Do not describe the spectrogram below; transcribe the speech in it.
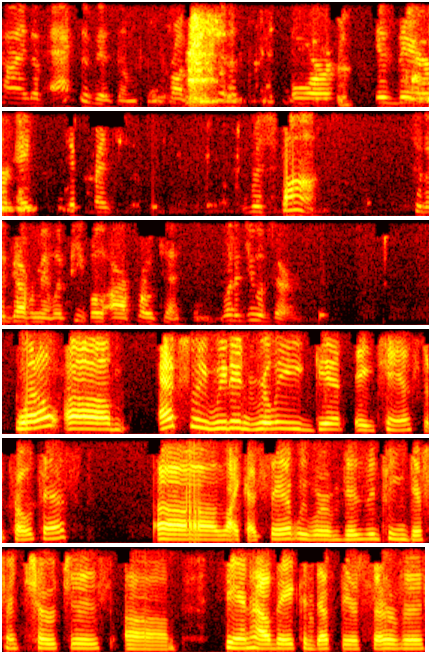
kind of activism from citizens, or is there a different response to the government when people are protesting? What did you observe? Well, um, actually, we didn't really get a chance to protest. Uh, like I said, we were visiting different churches. Um, seeing how they conduct their service.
